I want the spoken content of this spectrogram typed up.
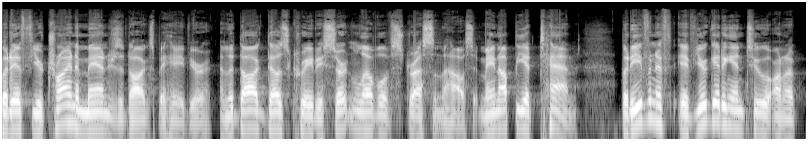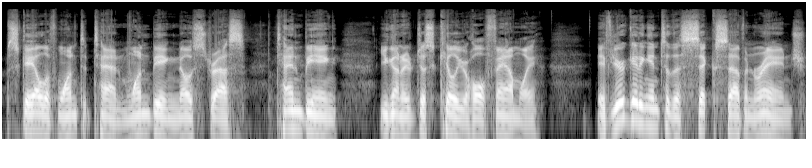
But if you're trying to manage the dog's behavior and the dog does create a certain level of stress in the house, it may not be a 10, but even if, if you're getting into on a scale of 1 to 10, 1 being no stress, 10 being you're going to just kill your whole family, if you're getting into the 6 7 range,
